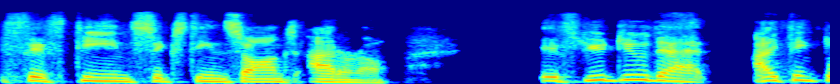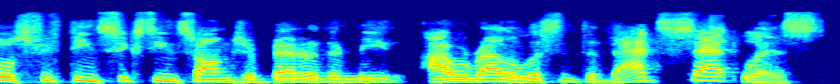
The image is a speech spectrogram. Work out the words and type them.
15, 16 songs. I don't know. If you do that, I think those 15, 16 songs are better than me. I would rather listen to that set list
